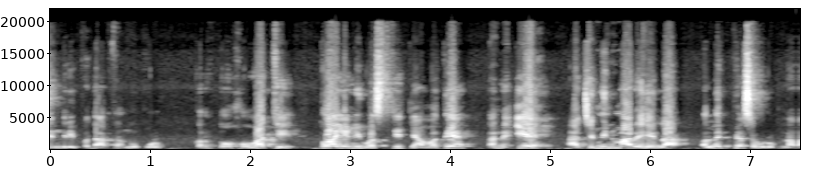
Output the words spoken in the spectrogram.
સેન્દ્રિય પદાર્થ અનુકૂળ કરતો હોવાથી તો એની વસ્તી ત્યાં વધે અને એ આ જમીનમાં રહેલા અલભ્ય સ્વરૂપના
